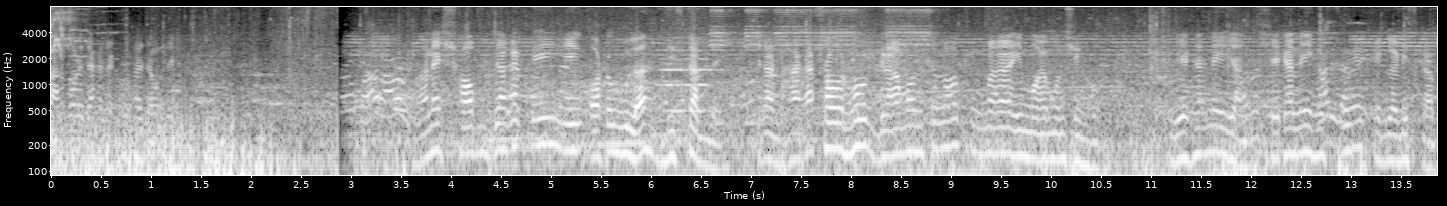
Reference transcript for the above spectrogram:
তারপরে দেখা যাক কোথায় যাওয়া যায়। মানে সব জায়গাতেই এই অটোগুলা ডিস্টার্ব দেয়। সেটা ঢাকা শহর হোক, গ্রাম অঞ্চল হোক, কিংবা এই ময়মনসিংহ। যেখানেই যান, সেখানেই হচ্ছে এগুলো ডিস্টার্ব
